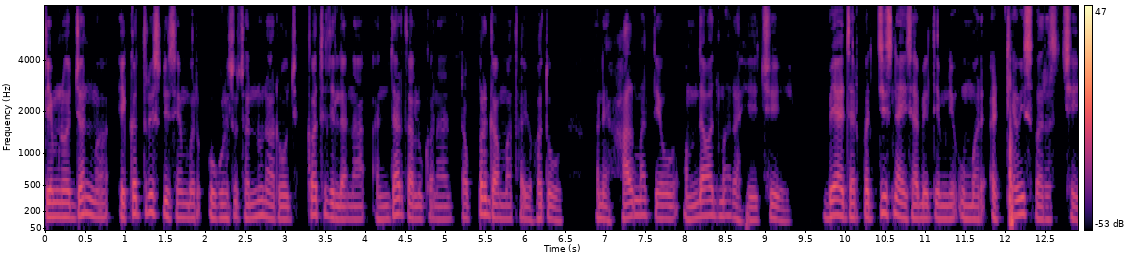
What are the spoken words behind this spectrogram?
તેમનો જન્મ એકત્રીસ ડિસેમ્બર ઓગણીસો છન્નુંના રોજ કચ્છ જિલ્લાના અંજાર તાલુકાના ટપ્પર ગામમાં થયો હતો અને હાલમાં તેઓ અમદાવાદમાં રહે છે. બે હજાર પચીસના હિસાબે તેમની ઉંમર અઠ્યાવીસ વર્ષ છે.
